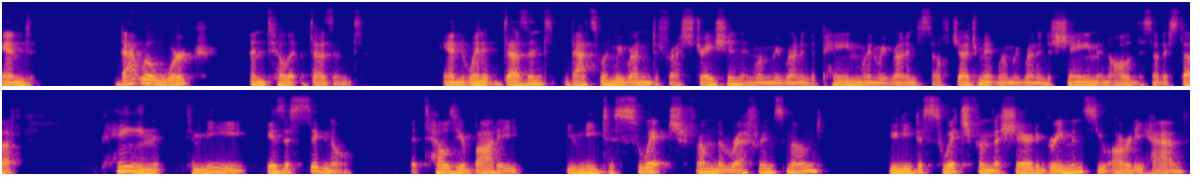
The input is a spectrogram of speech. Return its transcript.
And that will work until it doesn't. And when it doesn't, that's when we run into frustration and when we run into pain, when we run into self judgment, when we run into shame, and all of this other stuff. Pain, to me, is a signal that tells your body you need to switch from the reference mode you need to switch from the shared agreements you already have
